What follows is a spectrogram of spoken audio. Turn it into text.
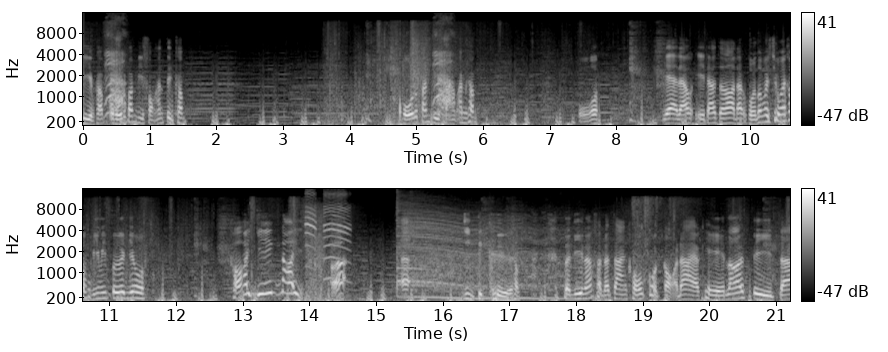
บีบครับโอ้โหลูกปั้นบีบสองอันติดครับโอ้ลูกปั้นบีบสามอันครับโอ้ แย่แล้วเอด้าจะรอดแล้วผมต้องมาช่วยเขาผมยังมีปืนอยู่ ขอยิงหน่อยเออเออยิงติดคือครับแต่ดีนะสัตว์อาจารย์เขากดเกาะได้ โอเคร้อยสี่จ้า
